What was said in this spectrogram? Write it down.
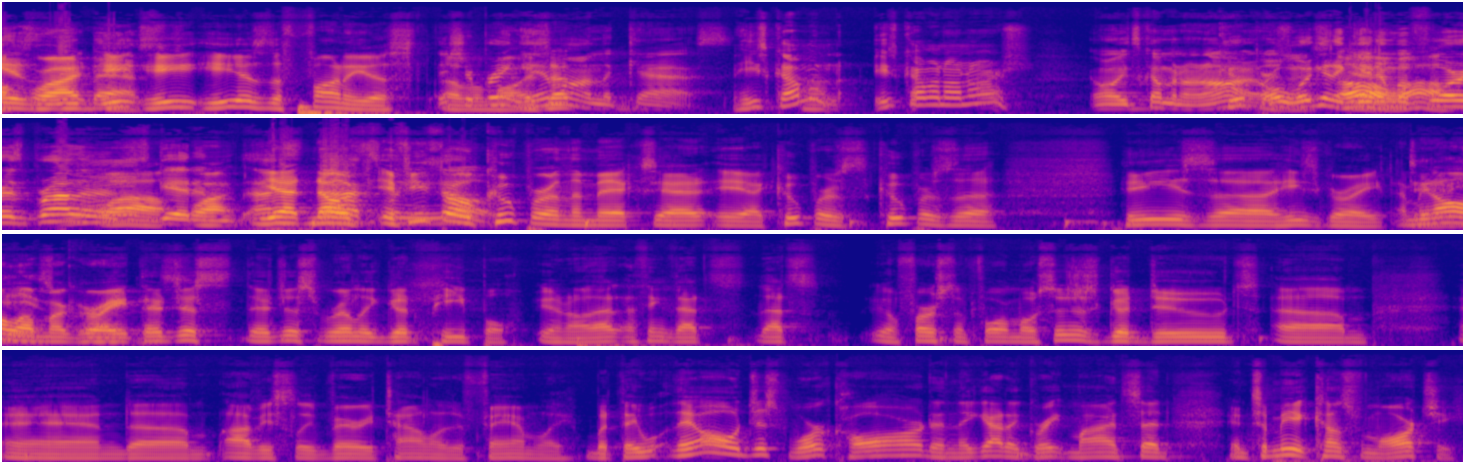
he is the best. He, he he is the funniest. They of should them bring all. Is him that- on the cast. he's coming. He's coming on ours. Oh, he's coming on ours. Cooper's Oh, we're gonna get Oh, him wow. before his brother. Wow, get him. wow. That's- yeah, no. If, if when you throw know. Cooper in the mix, yeah, yeah, Cooper's Cooper's the he's uh, he's great. I mean, all of them are great. They're just they're just really good people. You know, that I think that's that's you know first and foremost. They're just good dudes. Um, and um, obviously very talented family, but they they all just work hard and they got a great mindset. And to me, it comes from Archie.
